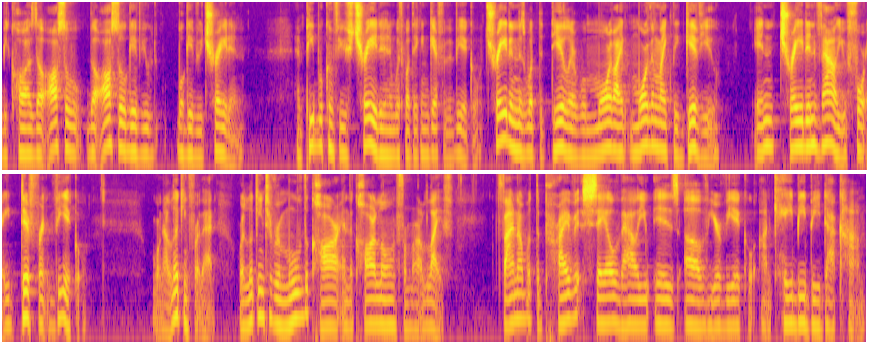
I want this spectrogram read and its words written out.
because they'll also they'll also give you will give you trade in. And people confuse trade in with what they can get for the vehicle. Trade in is what the dealer will more like more than likely give you in trade in value for a different vehicle. We're not looking for that. We're looking to remove the car and the car loan from our life. Find out what the private sale value is of your vehicle on kbb.com.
